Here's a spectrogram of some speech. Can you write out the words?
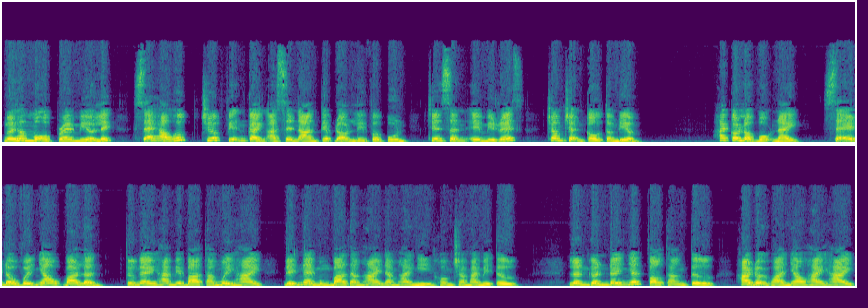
Người hâm mộ Premier League sẽ háo hức trước viễn cảnh Arsenal tiếp đón Liverpool trên sân Emirates trong trận cầu tâm điểm. Hai câu lạc bộ này sẽ đấu với nhau 3 lần từ ngày 23 tháng 12 đến ngày 3 tháng 2 năm 2024. Lần gần đây nhất vào tháng 4, hai đội hòa nhau 2-2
